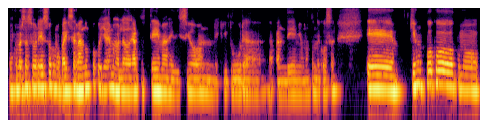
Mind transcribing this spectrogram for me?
conversar sobre eso como para ir cerrando un poco ya. Hemos hablado de hartos temas, edición, escritura, la pandemia, un montón de cosas. Eh, que es un poco como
